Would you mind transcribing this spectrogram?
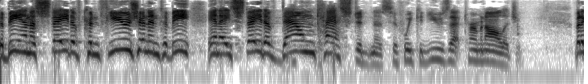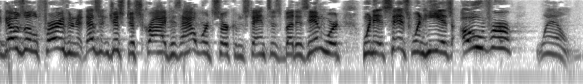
to be in a state of confusion and to be in a state of downcastedness, if we could use that terminology. But it goes a little further and it doesn't just describe his outward circumstances, but his inward when it says when he is overwhelmed.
